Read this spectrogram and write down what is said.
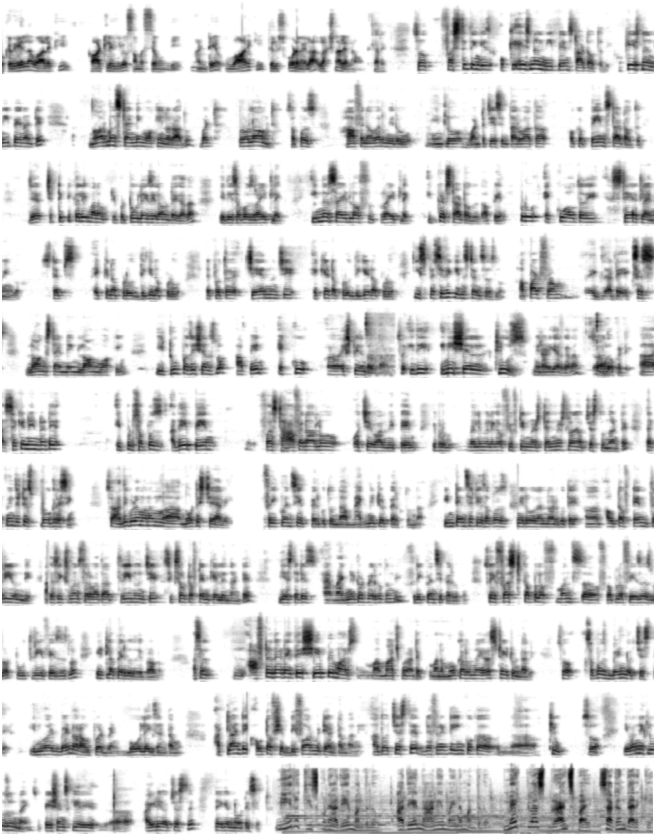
ఒకవేళ వాళ్ళకి cartilage లో సమస్య ఉంది అంటే వారికి తెలుసుకోవడం ఎలా లక్షణాలు ఎలా ఉంటాయి? Correct so first thing is occasional knee pain start అవుతుంది. ఒకేషనల్ నీ పెయిన్ అంటే నార్మల్ స్టాండింగ్ వాకింగ్లో రాదు but prolonged suppose half an hour మీరు ఇంట్లో వంట చేసిన తర్వాత ఒక పెయిన్ స్టార్ట్ అవుతుంది. టిపికలీ మనం ఇప్పుడు టూ లెగ్స్ ఇలా ఉంటాయి కదా ఇది సపోజ్ రైట్ లెగ్ ఇన్నర్ సైడ్లో రైట్ లెగ్ ఇక్కడ స్టార్ట్ అవుతుంది ఆ పెయిన్ ఇప్పుడు ఎక్కువ అవుతుంది స్టేర్ క్లైంబింగ్లో స్టెప్స్ ఎక్కినప్పుడు దిగినప్పుడు లేకపోతే చైర్ నుంచి ఎక్కేటప్పుడు దిగేటప్పుడు ఈ స్పెసిఫిక్ ఇన్స్టెన్సెస్లో అపార్ట్ ఫ్రమ్ అంటే excess long standing long walking ఈ టూ పొజిషన్స్లో ఆ పెయిన్ ఎక్కువ ఎక్స్పీరియన్స్ అవుతాం. సో ఇది ఇనిషియల్ క్లూజ్ మీరు అడిగారు కదా? సో అదొకటి. సెకండ్ ఏంటంటే ఇప్పుడు సపోజ్ అదే పెయిన్ ఫస్ట్ హాఫ్ అన్ అవర్లో వచ్చే వాళ్ళని పెయిన్ ఇప్పుడు మెల్లిమెల్లిగా ఫిఫ్టీన్ మినిట్స్ టెన్ మినిట్స్లోనే వచ్చేస్తుందంటే that means it is progressing so అది కూడా మనం నోటీస్ చేయాలి. ఫ్రీక్వెన్సీ పెరుగుతుందా? మ్యాగ్నిట్యూడ్ పెరుగుతుందా? ఇంటెన్సిటీ సపోజ్ మీరు నన్ను అడిగితే అవుట్ ఆఫ్ టెన్ త్రీ ఉంది. ఒక సిక్స్ మంత్స్ తర్వాత త్రీ నుంచి సిక్స్ అవుట్ ఆఫ్ టెన్కి వెళ్ళిందంటే ఎస్ దట్ ఈస్ మ్యాగ్నిట్యూడ్ పెరుగుతుంది ఫ్రీక్వెన్సీ పెరుగుతుంది. సో ఈ first couple of months couple of ఫేజెస్లో two three ఫేజెస్లో ఇట్లా పెరుగుతుంది ప్రాబ్లం అసలు ఆఫ్టర్ దాట్ అయితే షేపే మార్చు మార్చుకుని అంటే మన మోకాలు ఉన్నాయి కదా స్ట్రైట్ ఉండాలి. సో సపోజ్ బెండ్ వచ్చేస్తే inward bend or outward bend bow legs అంటాము. అట్లాంటి అవుట్ ఆఫ్ షేప్ డిఫార్మిటీ అంటాం దాన్ని. అది వచ్చేస్తే డెఫినెట్లీ ఇంకొక క్లూ సో ఇవన్నీ క్లూస్ ఉన్నాయి. సో పేషెంట్స్కి ఐడియా వచ్చేస్తే దే కెన్ నోటీస్ ఇట్ మీరు తీసుకునే అదే మందులు అదే నాణ్యమైన మందులు. మెడ్ ప్లస్ బ్రాండ్స్ పై సగం ధరకే.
